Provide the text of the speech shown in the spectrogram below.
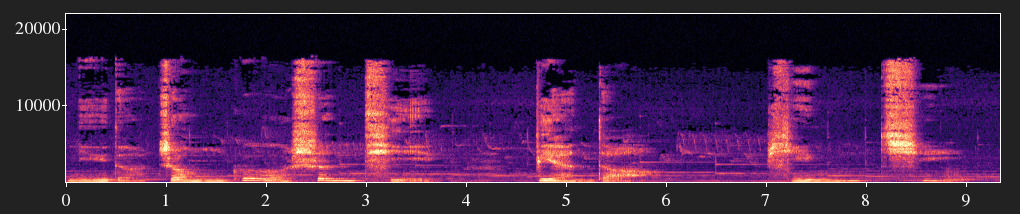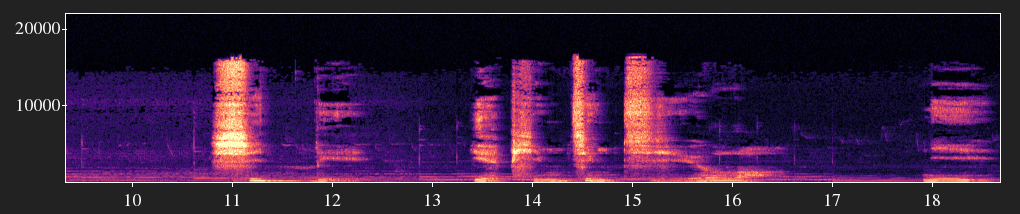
你的整个身体变得平静，心里也平静极了。你。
